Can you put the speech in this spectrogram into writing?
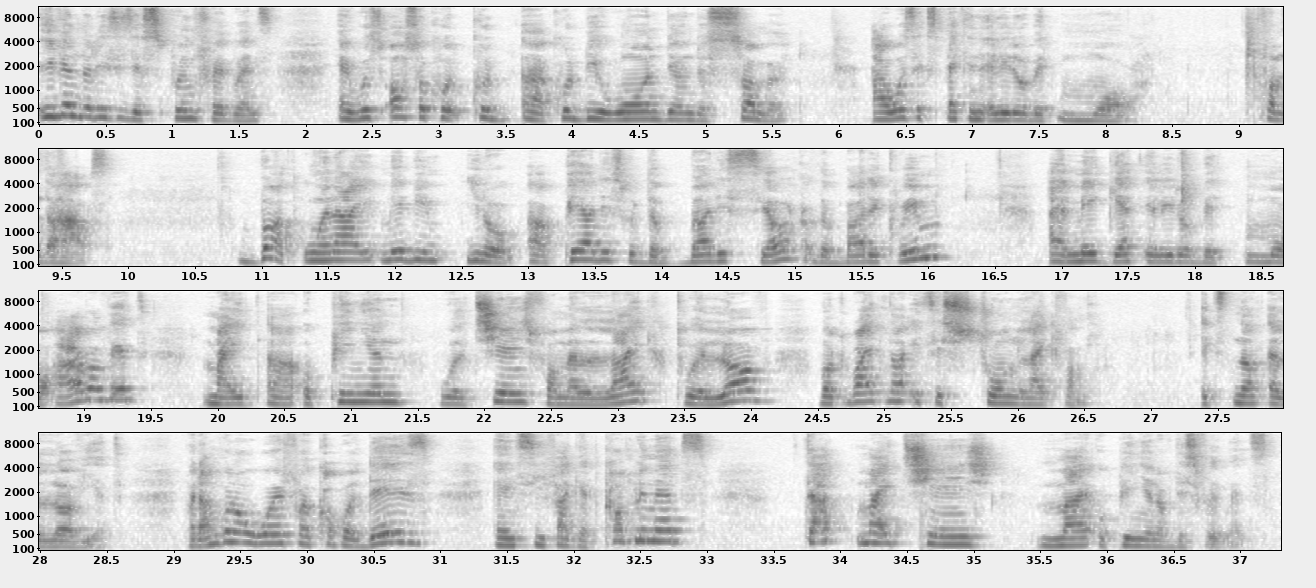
even though this is a spring fragrance and which also could could uh, could be worn during the summer I was expecting a little bit more from the house but when I maybe you know uh, pair this with the body silk the body cream I may get a little bit more out of it. My uh, opinion will change from a like to a love but right now it's a strong like for me. It's not a love yet. But I'm gonna wear it for a couple days and see if I get compliments. That might change my opinion of this fragrance.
